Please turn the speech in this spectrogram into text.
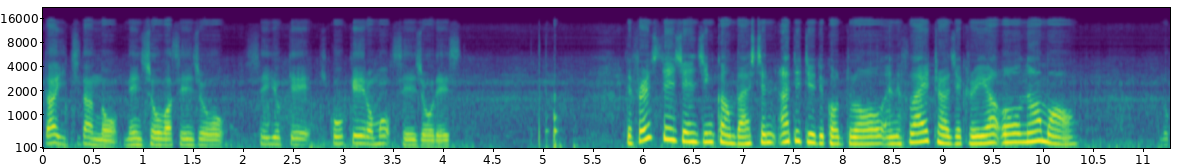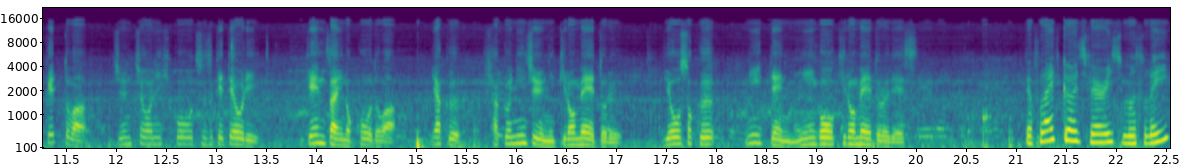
第1弾の燃焼は正常制御系飛行経路も正常です The first stage engine combustion, attitude control, and flight trajectory are all normal. ロケットは順調に飛行を続けており現在の高度は約 122km 秒速 2.25km です The flight goes very smoothly.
